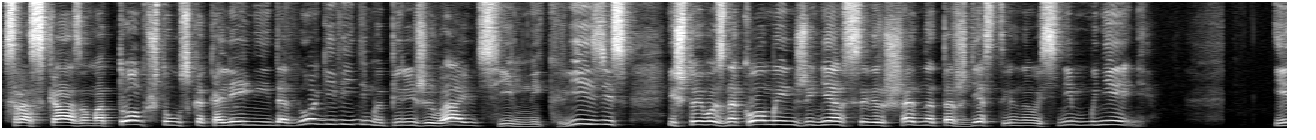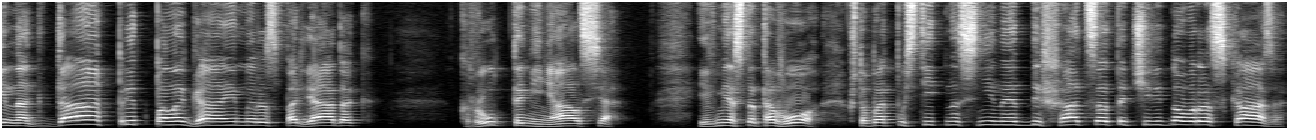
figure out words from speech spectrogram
с рассказом о том, что узкоколейные дороги, видимо, переживают сильный кризис – и что его знакомый инженер совершенно тождественного с ним мнения. Иногда предполагаемый распорядок круто менялся, и вместо того, чтобы отпустить нас с Ниной отдышаться от очередного рассказа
